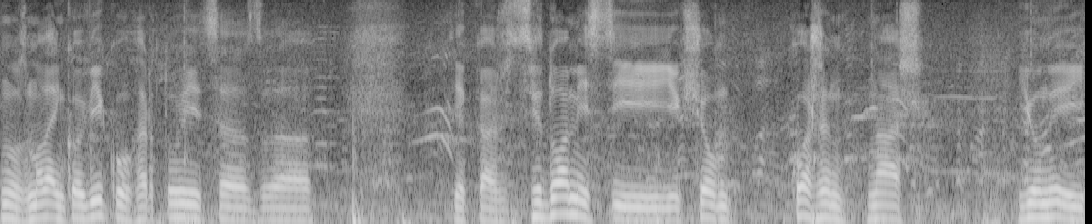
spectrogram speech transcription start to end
ну, з маленького віку гартується за, як кажуть, свідомість. І якщо кожен наш юний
